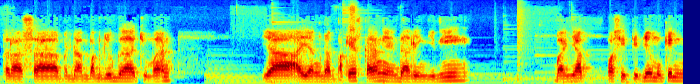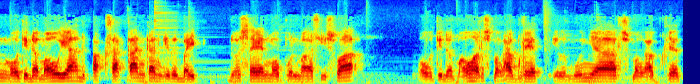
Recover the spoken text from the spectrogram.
terasa berdampak juga. Cuman ya yang dampaknya sekarang yang daring ini banyak positifnya mungkin mau tidak mau ya dipaksakan kan gitu baik dosen maupun mahasiswa mau tidak mau harus mengupgrade ilmunya harus mengupgrade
